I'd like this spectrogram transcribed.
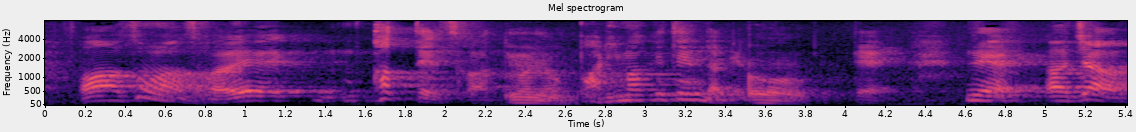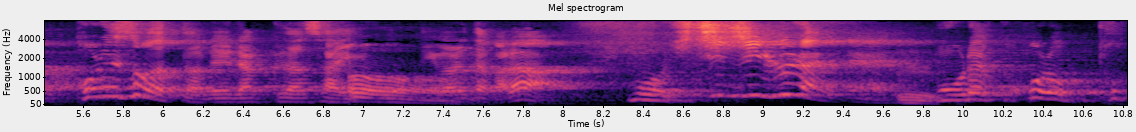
「ああそうなんですか。え勝ってんですか?」って言われて、うん。バリ負けてんだけど」うん。って。言ってであじゃあこれそうだったら連絡くださいよって言われたからもう7時ぐらいで、うん。もう俺心ポッ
